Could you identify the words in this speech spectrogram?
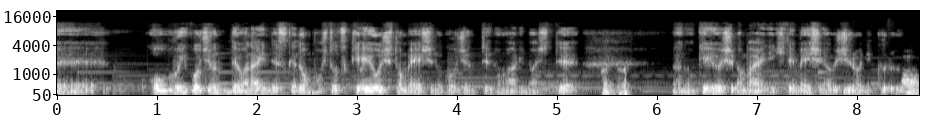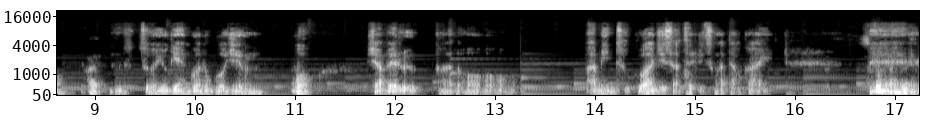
えー、OV 語順ではないんですけども、一つ形容詞と名詞の語順っていうのがありまして、はいはい、あの形容詞が前に来て名詞が後ろに来る、はい、そういう言語の語順を喋る、あの、まあ、民族は自殺率が高い。えー、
